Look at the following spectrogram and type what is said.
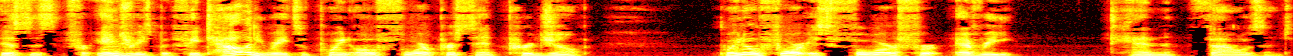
this is for injuries, but fatality rates of 0.04% per jump. 0.04 is 4 for every 10,000.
